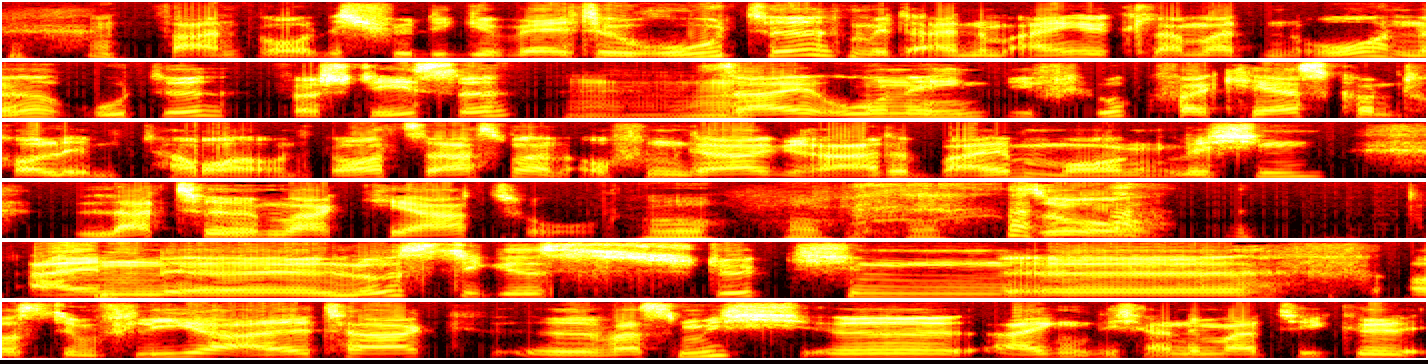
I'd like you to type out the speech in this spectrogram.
Verantwortlich für die gewählte Route mit einem eingeklammerten O, ne, Route, verstehst du, mhm. sei ohnehin die Flugverkehrskontrolle im Tower. Und dort saß man offenbar gerade beim morgendlichen Latte Macchiato. Oh, oh, oh. So, ein äh, lustiges Stückchen äh, aus dem Fliegeralltag. Äh, was mich äh, eigentlich an dem Artikel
